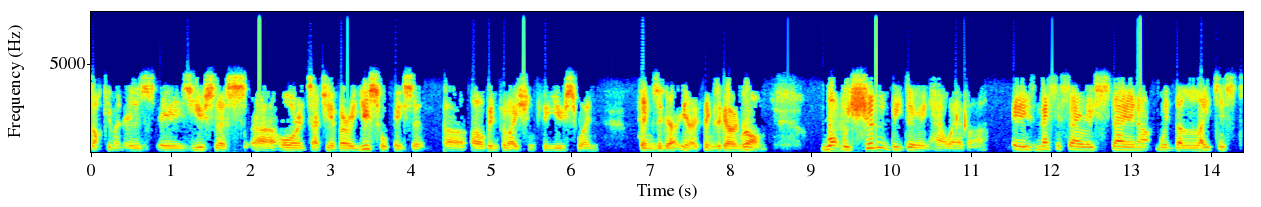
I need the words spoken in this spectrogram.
document is is useless, uh, or it's actually a very useful piece of uh, of information for use when things are go, you know things are going wrong. What mm-hmm. we shouldn't be doing, however, is necessarily staying up with the latest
